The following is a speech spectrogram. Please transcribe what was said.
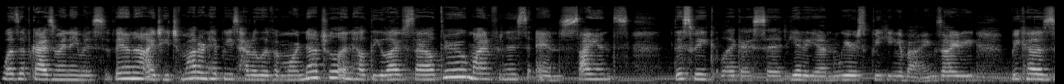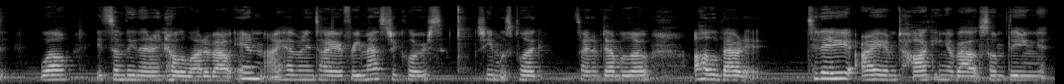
What's up guys, my name is Savannah. I teach modern hippies how to live a more natural and healthy lifestyle through mindfulness and science. This week, like I said, yet again, we are speaking about anxiety because well, it's something that I know a lot about, and I have an entire free master course, shameless plug, sign up down below, all about it. Today I am talking about something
